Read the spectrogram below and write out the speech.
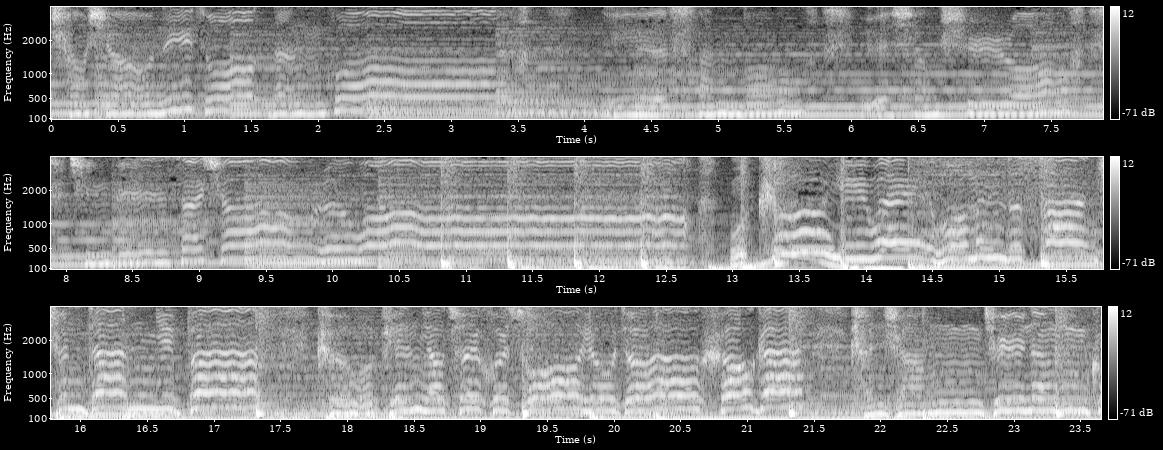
嘲笑你多难过，你越反驳越想示弱，请别再招惹我。我可以为我们的散承担一半，可我偏要摧毁所有的好感，看上去能孤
